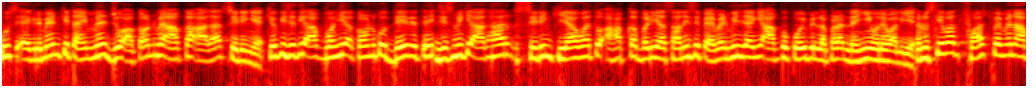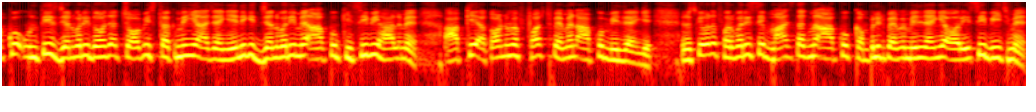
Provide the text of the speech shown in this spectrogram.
उस एग्रीमेंट के टाइम में जो अकाउंट में आपका आधार सीडिंग है। क्योंकि यदि आप वही अकाउंट को दे देते हैं, जिसमें कि आधार सीडिंग किया हुआ है तो आपका बड़ी आसानी से पेमेंट मिल जाएँगे, आपको कोई भी लफड़ा नहीं होने वाली है। उसके बाद फ़र्स्ट पेमेंट आपको उनतीस जनवरी दो हज़ार चौबीस तक में ही आ जाएँगे। यानी कि जनवरी में आपको किसी भी हाल में आपके अकाउंट में फ़र्स्ट पेमेंट आपको मिल जाएँगे। उसके बाद फरवरी से मार्च तक में आपको कंप्लीट पेमेंट मिल जाएँगे। और इसी बीच में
